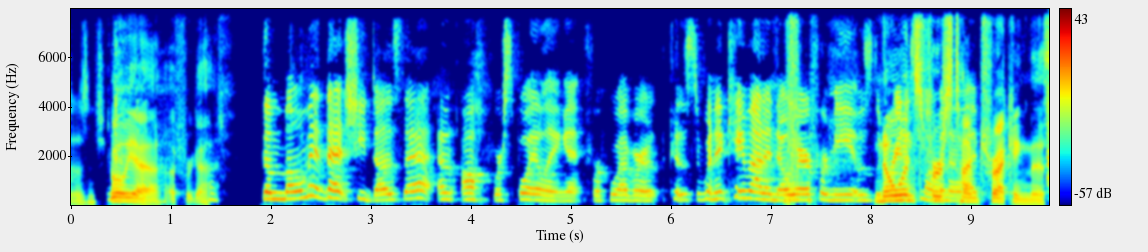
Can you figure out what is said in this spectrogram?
know. doesn't she? Oh, yeah, I forgot. The moment that she does that, and oh, we're spoiling it for whoever, because when it came out of nowhere for me, it was the No one's first time life. trekking this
